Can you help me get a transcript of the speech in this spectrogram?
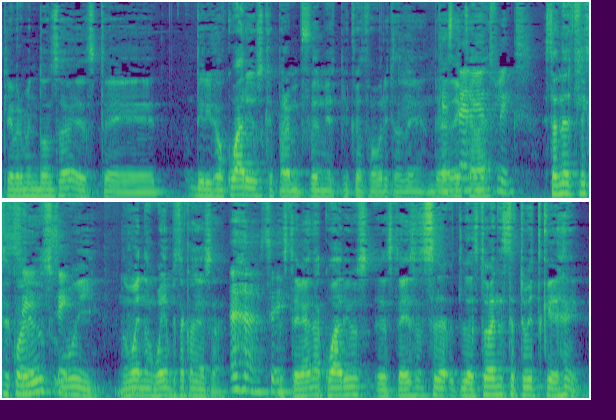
Clever Mendoza, este, dirigió Aquarius, que para mí fue de mis películas favoritas de, de que la está década. en Netflix. ¿Está en Netflix Aquarius? Sí, sí. Uy, no, bueno, voy a empezar con esa. Ajá, sí. Este, vean Aquarius, este, esa es- la estuve en este tweet que,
